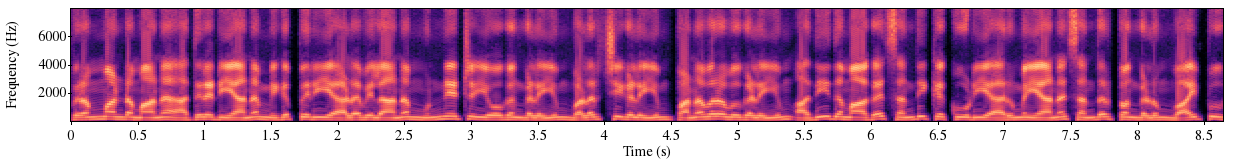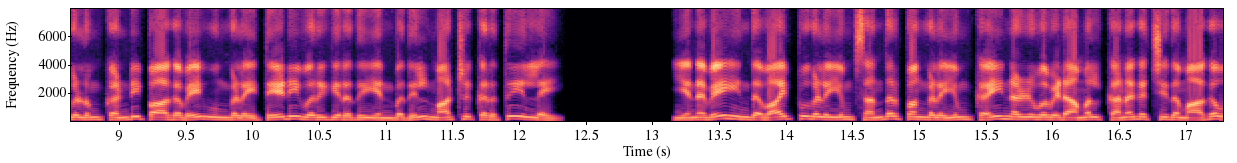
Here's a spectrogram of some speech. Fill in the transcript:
பிரம்மாண்டமான அதிரடியான மிகப்பெரிய அளவிலான முன்னேற்ற யோகங்களையும் வளர்ச்சிகளையும் பணவரவுகளையும் அதீதமாக சந்திக்கக்கூடிய அருமையான சந்தர்ப்பங்களும் வாய்ப்புகளும் கண்டிப்பாகவே உங்களை தேடி வருகிறது என்பதில் மாற்றுக்கருத்து இல்லை. எனவே இந்த வாய்ப்புகளையும் சந்தர்ப்பங்களையும் கை நழுவவிடாமல் கனகச்சிதமாக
